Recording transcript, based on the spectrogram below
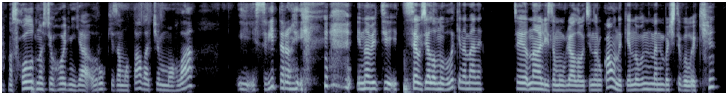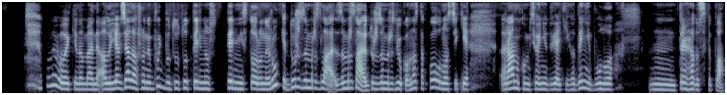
У нас холодно сьогодні, я руки замотала чим могла. І, світер, і, і навіть це взяла воно велике на мене. Це я на Алі замовляла оці нарукавники, але вони в мене, бачите, великі. Вони великі на мене, але я взяла що-небудь, бо тут, тут тильно, тильні сторони руки дуже замерзла, замерзаю, дуже замерзлюка. У нас так холодно, у нас тільки ранком сьогодні о 9 годині було м, 3 градуси тепла.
